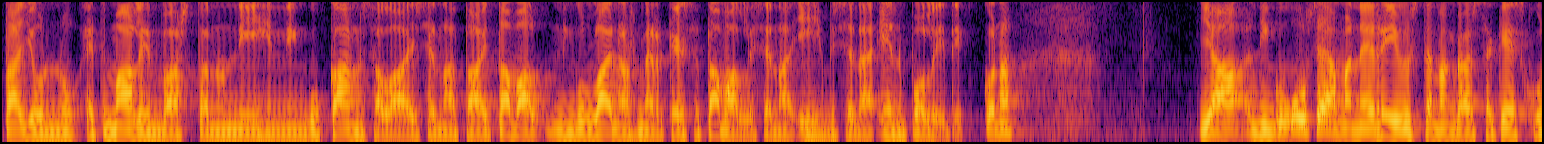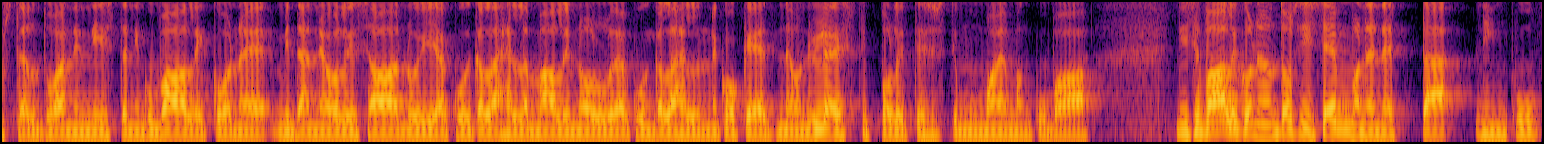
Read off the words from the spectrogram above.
tajunnut, että mä olin vastannut niihin niin kuin kansalaisena tai tava, niin kuin lainausmerkeissä tavallisena ihmisenä, en poliitikkona – ja niin kuin useamman eri ystävän kanssa keskusteltua niin niistä niin kuin vaalikone, mitä ne oli saanut ja kuinka lähellä mä olin ollut ja kuinka lähellä ne kokee, että ne on yleisesti poliittisesti mun maailmankuvaa, niin se vaalikone on tosi semmoinen, että niin kuin,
